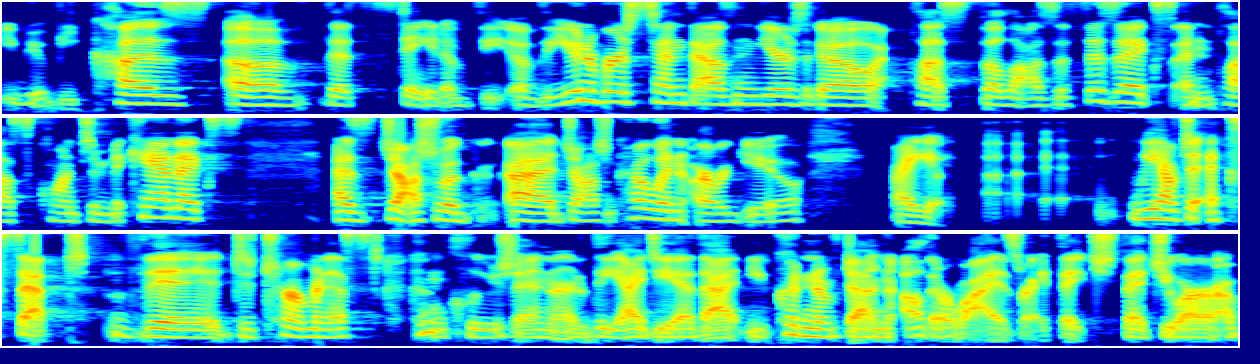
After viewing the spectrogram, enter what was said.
because of the state of the of the universe 10,000 years ago, plus the laws of physics and plus quantum mechanics, as Joshua uh, Josh Cohen argue, right? We have to accept the determinist conclusion or the idea that you couldn't have done otherwise, right? That that you are a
